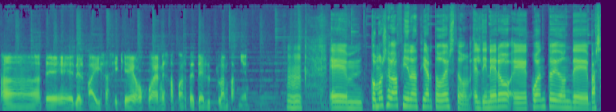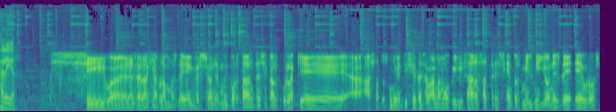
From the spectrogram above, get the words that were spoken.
ah, del país así que ojo en esta parte del plan también Em, ¿Cómo se va a financiar todo esto? ¿El dinero eh, cuánto y dónde va a salir? Sí, bueno, es verdad que hablamos de inversiones muy importantes. Se calcula que hasta 2027 se van a movilizar hasta 300 mil millones de euros.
